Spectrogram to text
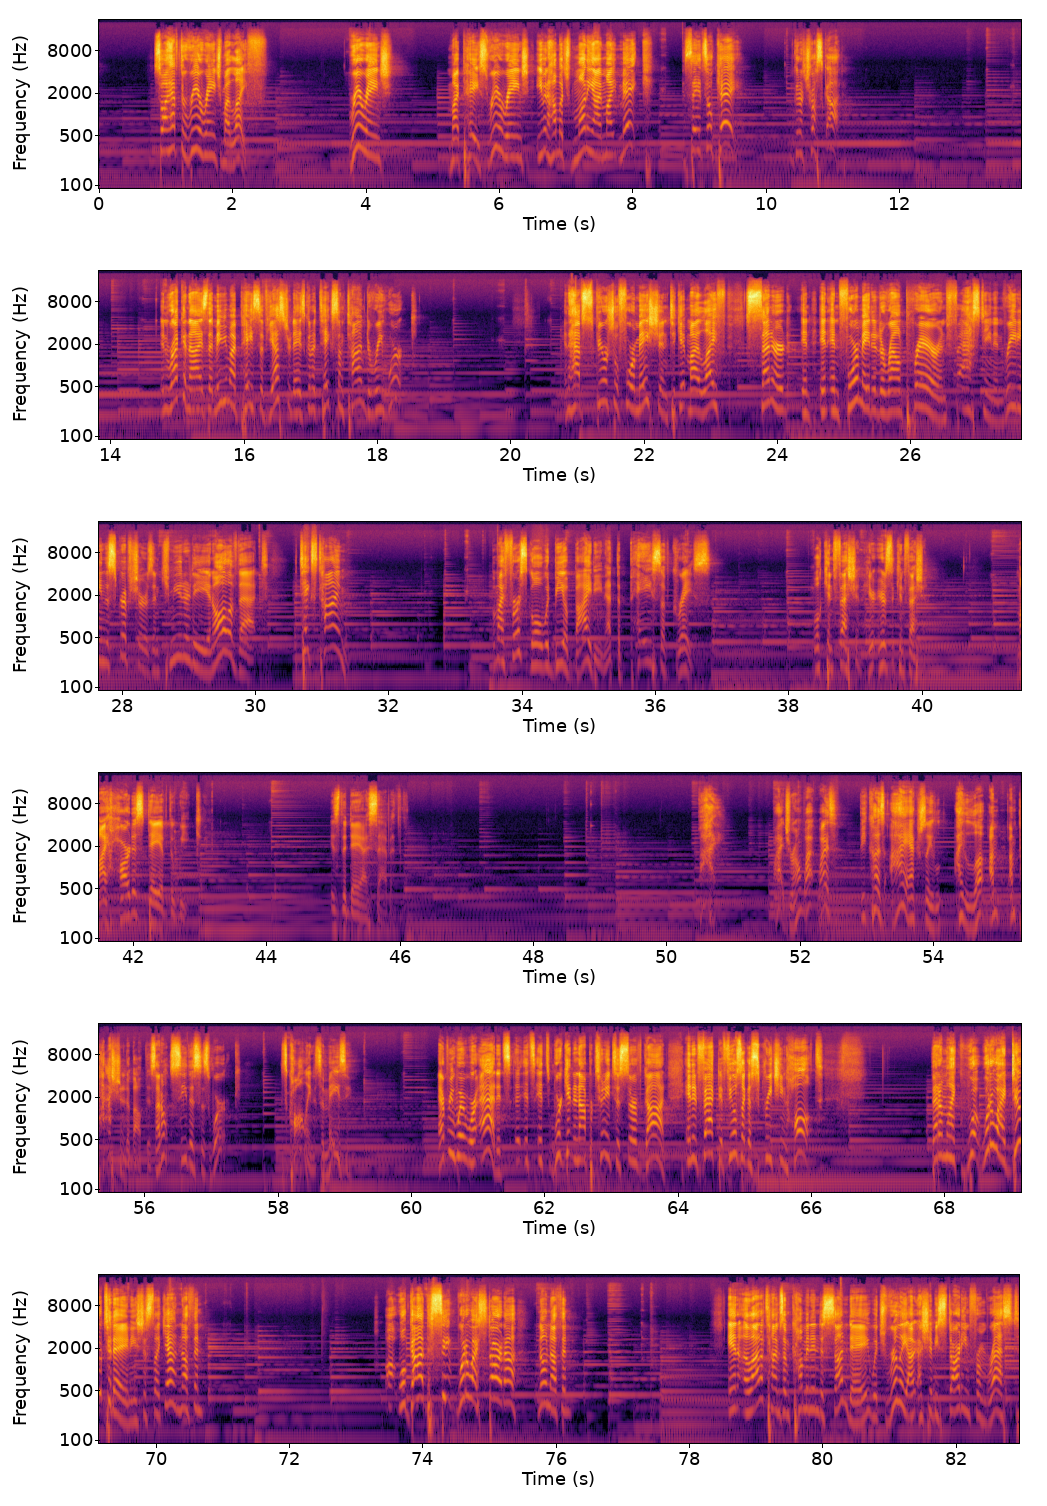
so I have to rearrange my life, rearrange my pace, rearrange even how much money I might make, and say it's okay. I'm gonna trust God. and recognize that maybe my pace of yesterday is going to take some time to rework and have spiritual formation to get my life centered and, and, and formated around prayer and fasting and reading the scriptures and community and all of that. It takes time. But my first goal would be abiding at the pace of grace. Well, confession. Here, here's the confession. My hardest day of the week is the day I Sabbath. Why? Why, Jerome? Why, why is it? Because I actually, I love, I'm, I'm passionate about this. I don't see this as work. It's calling, it's amazing. Everywhere we're at, it's, it's, it's, we're getting an opportunity to serve God. And in fact, it feels like a screeching halt. That I'm like, what, what do I do today? And he's just like, yeah, nothing uh, well, God, see, where do I start? Uh, no, nothing. And a lot of times I'm coming into Sunday, which really I, I should be starting from rest,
